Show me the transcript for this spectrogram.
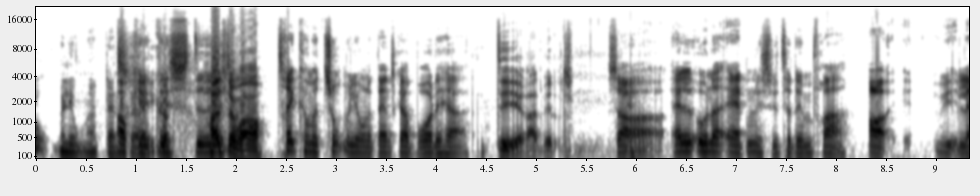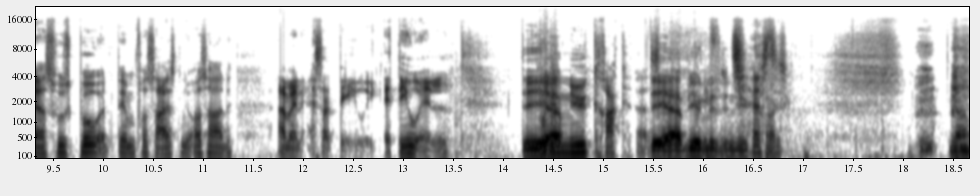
3,2 millioner danskere. Okay, det er stedet. Hold da wow. 3,2 millioner danskere bruger det her. Det er ret vildt. Så ja. alle under 18, hvis vi tager dem fra, og vi, lad os huske på, at dem fra 16 jo også har det. Jamen, altså, det er jo, ikke, det er jo alle. Det Det er er, det nye krak. Altså. det er virkelig det, nye krak. Ja.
